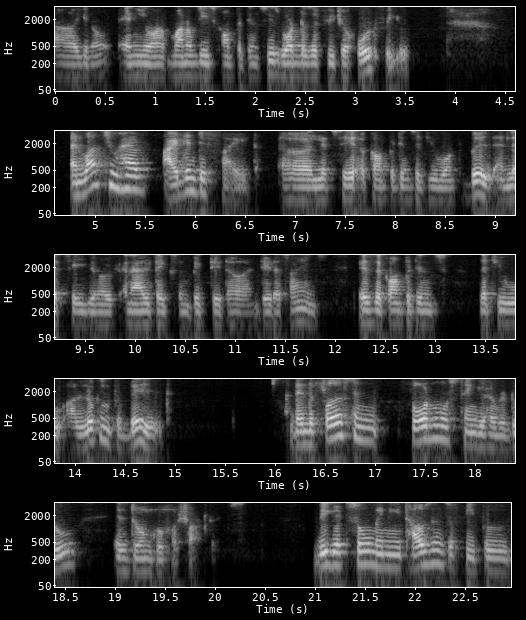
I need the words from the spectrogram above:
uh, you know any one of these competencies? What does the future hold for you? And once you have identified uh, let's say a competence that you want to build. And let's say you know if analytics and big data and data science is the competence that you are looking to build then the first and foremost thing you have to do is don't go for shortcuts. We get so many thousands of people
